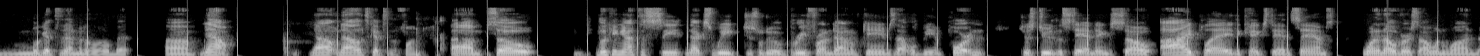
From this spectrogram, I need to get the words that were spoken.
we'll get to them in a little bit. Um, now, now, now let's get to the fun. Um, so, looking at the se- next week, just we'll do a brief rundown of games that will be important, just due to the standings. So, I play the Keg Stand Sam's one and zero versus zero and one.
